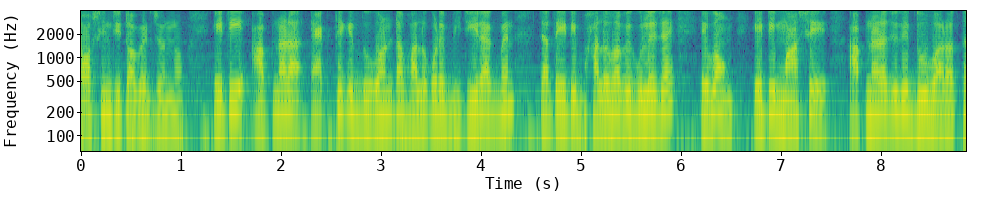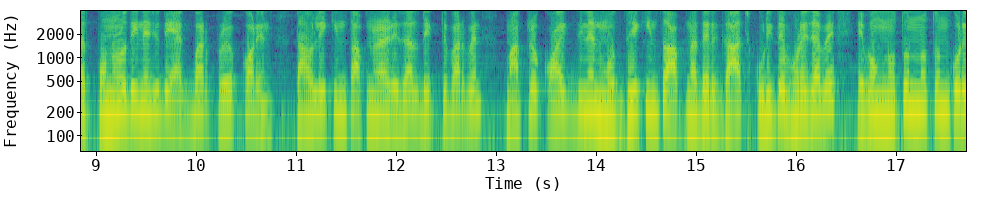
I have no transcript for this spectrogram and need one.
দশ ইঞ্চি টবের জন্য। এটি আপনারা এক থেকে দু ঘণ্টা ভালো করে ভিজিয়ে রাখবেন যাতে এটি ভালোভাবে গুলে যায় এবং এটি মাসে আপনারা যদি দুবার, অর্থাৎ পনেরো দিনে যদি একবার প্রয়োগ করেন, তাহলেই কিন্তু আপনারা রেজাল্ট দেখতে পারবেন। মাত্র কয়েক দিনের মধ্যেই কিন্তু আপনাদের গাছ কুড়িতে ভরে যাবে এবং নতুন নতুন করে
